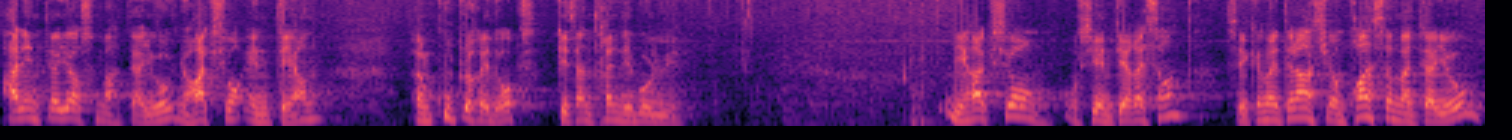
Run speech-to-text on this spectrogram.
à l'intérieur de ce matériau, une réaction interne, un couple redox qui est en train d'évoluer. Des réactions aussi intéressantes, c'est que maintenant, si on prend ce matériau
